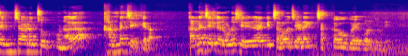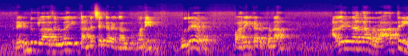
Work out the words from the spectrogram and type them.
చెంచాడు చొప్పునగా కండ చక్కెర. కండ చక్కెర కూడా శరీరానికి చలవ చేయడానికి చక్కగా ఉపయోగపడుతుంది. రెండు గ్లాసుల్లో ఈ కండ చక్కెర కలుపుకొని ఉదయం పరికడుపున అదేవిధంగా రాత్రి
